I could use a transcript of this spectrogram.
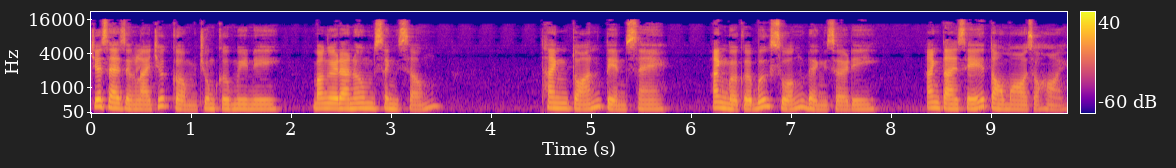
Chiếc xe dừng lại trước cổng chung cư mini Mà người đàn ông sinh sống. Thanh toán tiền xe, Anh mở cửa bước xuống đành rời đi. Anh tài xế tò mò rồi hỏi.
